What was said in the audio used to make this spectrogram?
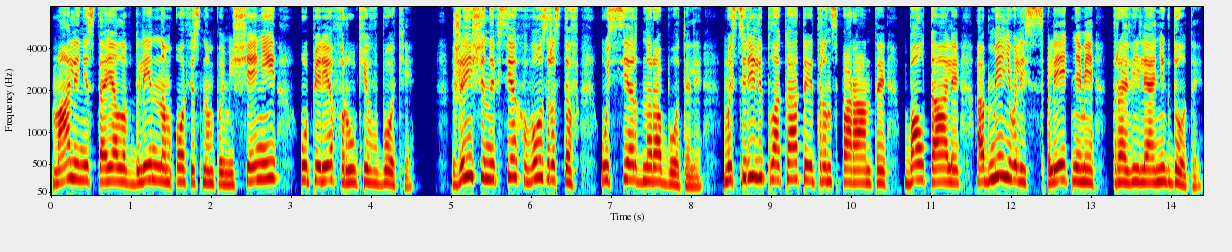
Малини стояла в длинном офисном помещении, уперев руки в боки. Женщины всех возрастов усердно работали, мастерили плакаты и транспаранты, болтали, обменивались сплетнями, травили анекдоты.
